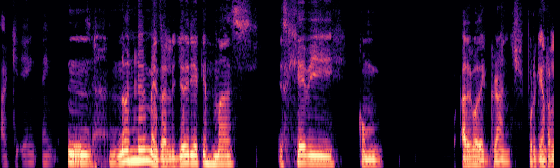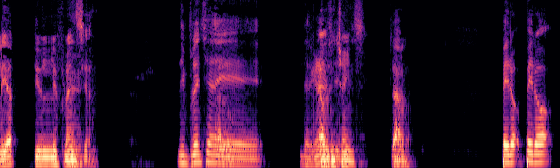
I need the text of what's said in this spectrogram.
aquí en- en- Mm, o sea, No es metal, yo diría que es más, es heavy con algo de grunge, porque en realidad tiene la influencia. la influencia de, del Chains, Claro. claro. Pero, pero.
